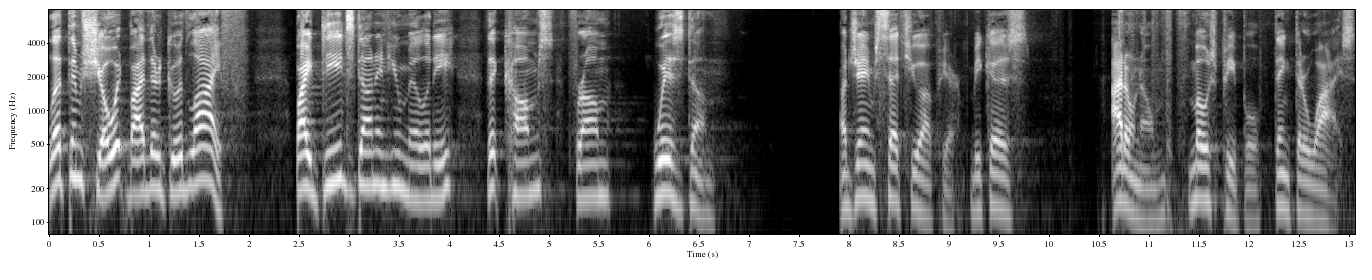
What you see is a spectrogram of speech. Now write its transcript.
Let them show it by their good life, by deeds done in humility that comes from wisdom. Now, James sets you up here because I don't know. Most people think they're wise.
